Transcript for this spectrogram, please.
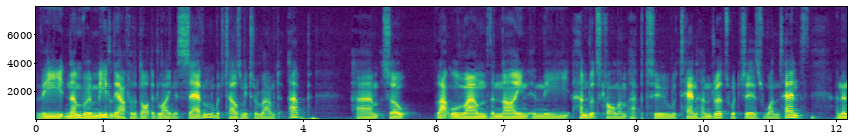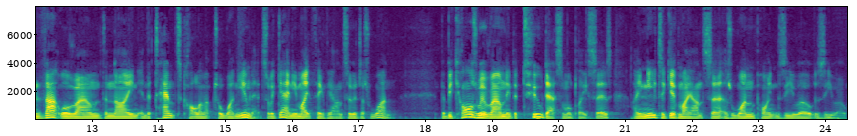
The number immediately after the dotted line is 7, which tells me to round up. Um, so that will round the 9 in the hundredths column up to 10 hundredths, which is 1 tenth. And then that will round the 9 in the tenths column up to 1 unit. So again, you might think the answer is just 1. But because we're rounding to two decimal places, I need to give my answer as 1.00.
